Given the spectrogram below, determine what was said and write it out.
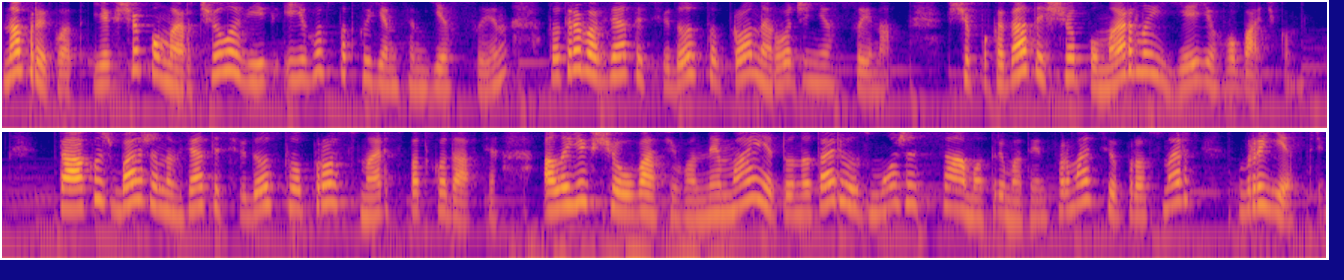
Наприклад, якщо помер чоловік і його спадкоємцем є син, то треба взяти свідоцтво про народження сина, щоб показати, що померлий є його батьком. Також бажано взяти свідоцтво про смерть спадкодавця. Але якщо у вас його немає, то нотаріус може сам отримати інформацію про смерть в реєстрі.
